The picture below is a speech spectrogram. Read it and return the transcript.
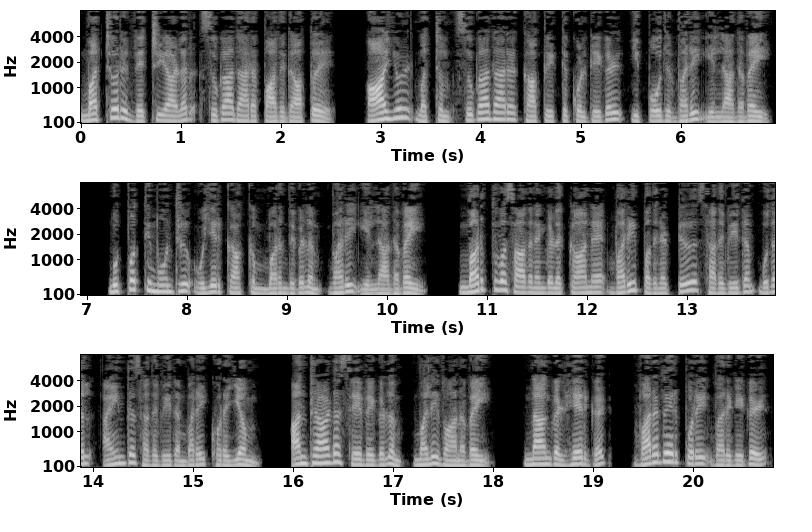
மற்றொரு வெற்றியாளர் சுகாதார பாதுகாப்பு. ஆயுள் மற்றும் சுகாதார காப்பீட்டுக் கொள்கைகள் இப்போது வரி இல்லாதவை. முப்பத்தி மூன்று உயிர்காக்கும் மருந்துகளும் வரி இல்லாதவை. மருத்துவ சாதனங்களுக்கான வரி பதினெட்டு சதவீதம் முதல் ஐந்து சதவீதம் வரை குறையும். அன்றாட சேவைகளும் மலிவானவை. நாங்கள் ஹேர்கட் வரவேற்புரை வருகைகள்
